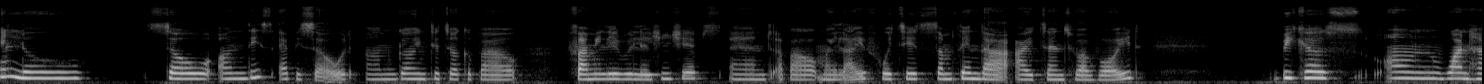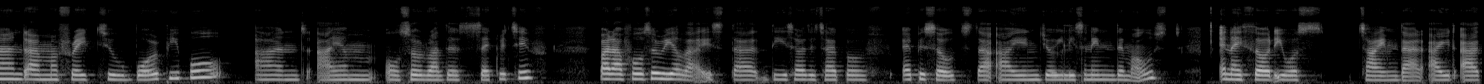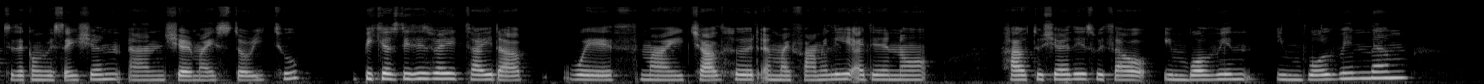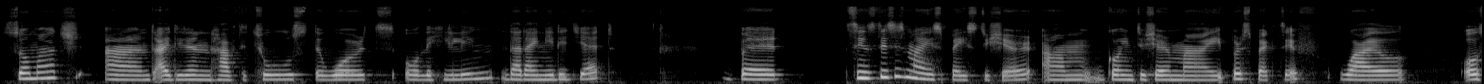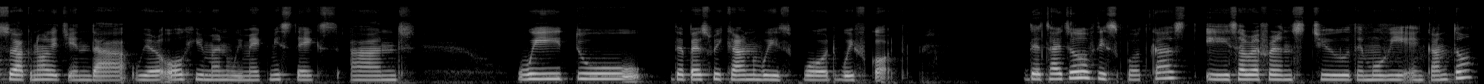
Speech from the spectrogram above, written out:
Hello. So, on this episode, I'm going to talk about family relationships and about my life, which is something that I tend to avoid because, on one hand, I'm afraid to bore people and I am also rather secretive. But I've also realized that these are the type of episodes that I enjoy listening the most, and I thought it was time that I'd add to the conversation and share my story too. Because this is very tied up with my childhood and my family, I didn't know how to share this without involving involving them so much and I didn't have the tools, the words or the healing that I needed yet. But since this is my space to share, I'm going to share my perspective while also acknowledging that we are all human, we make mistakes, and we do the best we can with what we've got. The title of this podcast is a reference to the movie Encanto.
